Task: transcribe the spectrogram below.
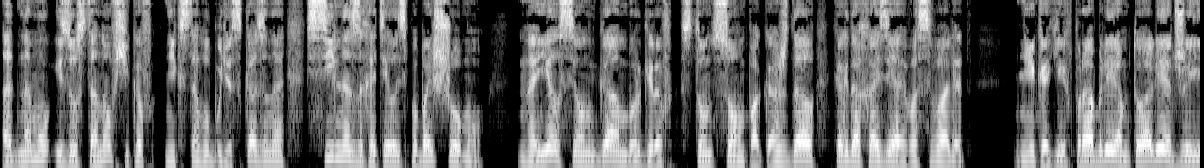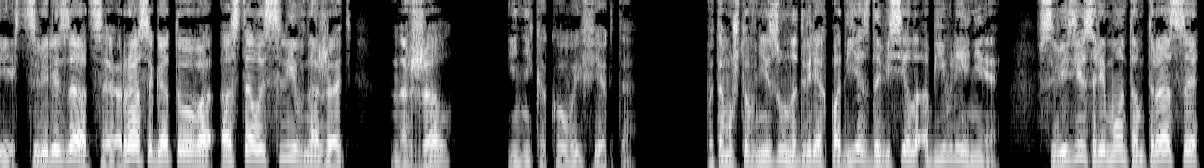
Одному из установщиков, не к столу будет сказано, сильно захотелось по-большому. Наелся он гамбургеров с тунцом, пока ждал, когда хозяева свалят. Никаких проблем, туалет же есть, цивилизация, раз и готово, осталось слив нажать. Нажал, и никакого эффекта. Потому что внизу на дверях подъезда висело объявление. В связи с ремонтом трассы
